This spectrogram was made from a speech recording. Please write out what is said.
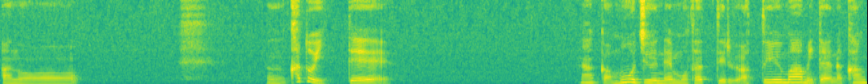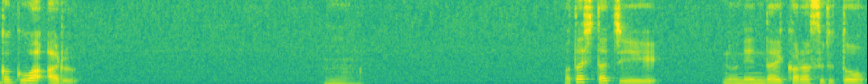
あのうん、かといってなんかもう10年も経ってるあっという間みたいな感覚はある。うん、私たちの年代からすると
